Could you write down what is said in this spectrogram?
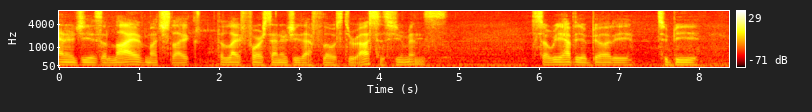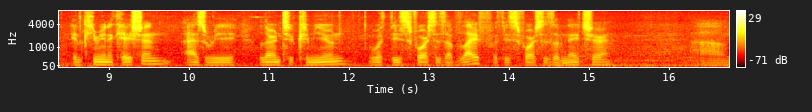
energy is alive, much like the life force energy that flows through us as humans. So we have the ability to be in communication as we learn to commune with these forces of life, with these forces of nature, um,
